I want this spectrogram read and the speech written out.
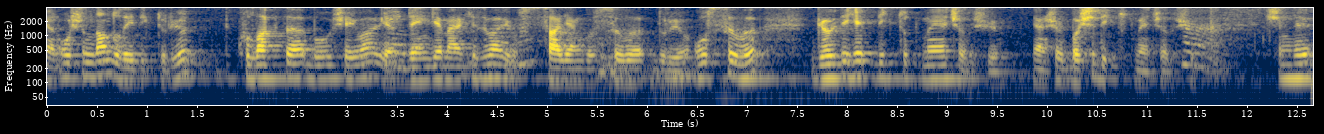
Yani o şundan dolayı dik duruyor. Kulakta bu şey var ya Denge. denge, merkezi var ya o salyangoz sıvı duruyor. O sıvı gövdeyi hep dik tutmaya çalışıyor. Yani şöyle başı dik tutmaya çalışıyor. Şimdi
